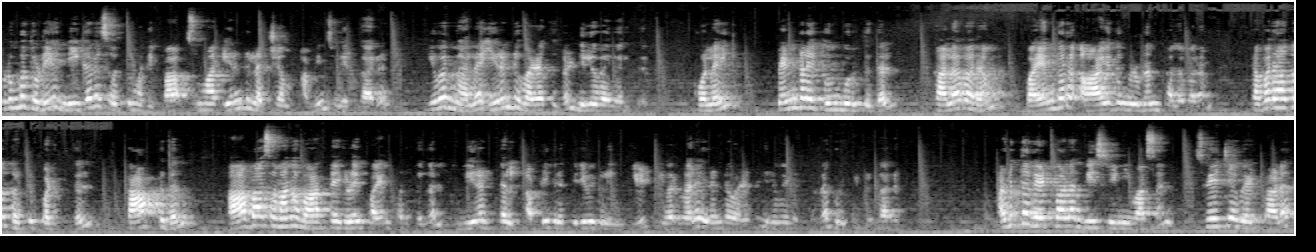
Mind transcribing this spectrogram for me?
குடும்பத்துடைய நிகர சொத்து மதிப்பா சுமார் இரண்டு லட்சம் அப்படின்னு சொல்லியிருக்காரு. இவர் மேல இரண்டு வழக்குகள் நிலுவையில் இருக்கு. கொலை பெண்களை துன்புறுத்துதல் கலவரம் பயங்கர ஆயுதங்களுடன் கலவரம் தவறாக கட்டுப்படுத்துதல் தாக்குதல் ஆபாசமான வார்த்தைகளை பயன்படுத்துதல் மிரட்டல் அப்படிங்கிற பிரிவுகளின் கீழ் இவர் மேல இரண்டு வழக்கு நிலுவையில் இருக்கிறதா குறிப்பிட்டிருக்காரு. அடுத்த வேட்பாளர் வி ஸ்ரீனிவாசன் சுயேட்சை வேட்பாளர்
